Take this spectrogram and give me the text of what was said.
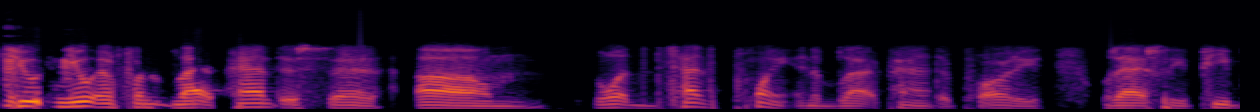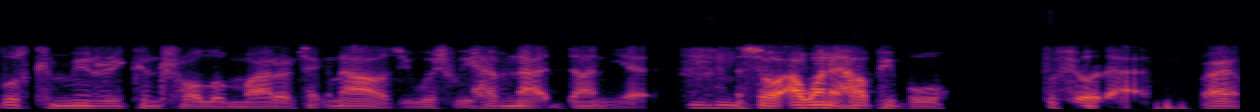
Huey Newton from the Black Panthers said, um, what the tenth point in the Black Panther Party was actually people's community control of modern technology, which we have not done yet. Mhm. And so I want to help people fulfill that, right?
